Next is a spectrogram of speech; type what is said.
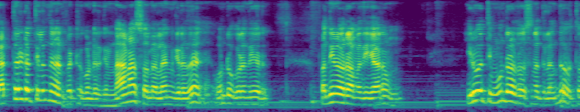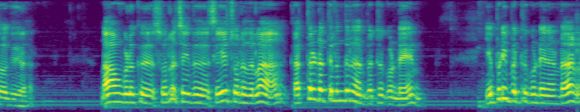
கத்தரிடத்திலிருந்து நான் பெற்றுக்கொண்டிருக்கிறேன். நானாக சொல்லலைங்கிறத ஒன்று குழந்தையர் பதினோராம் அதிகாரம் இருபத்தி மூன்றாவது வசனத்திலேருந்து அவர் துவக்குகிறார். நான் உங்களுக்கு சொல்ல செய்து செய்ய சொன்னதெல்லாம் கத்தரிடத்திலிருந்து நான் பெற்றுக்கொண்டேன். எப்படி பெற்றுக்கொண்டேன் என்றால்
